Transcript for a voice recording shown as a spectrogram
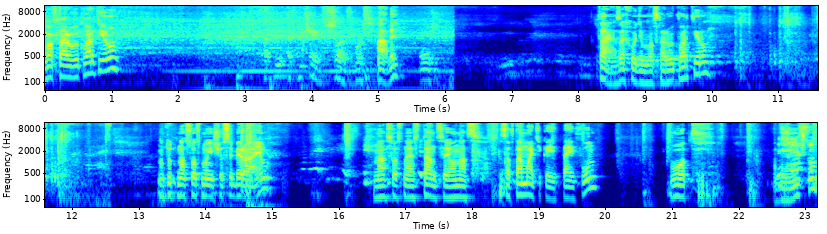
во вторую квартиру. Отключай шланг. А, да? Конечно. Так, заходим во вторую квартиру. Ну тут насос мы еще собираем. Насосная станция у нас с автоматикой Тайфун. Вот. Одну минуточку.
